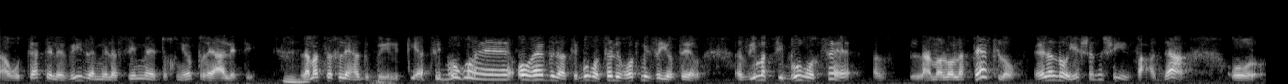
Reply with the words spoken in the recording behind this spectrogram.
ערוצי הטלוויזיה מלשים תוכניות ריאליטי, Mm. למה צריך להגביל? כי הציבור אה, אוהב את זה, הציבור רוצה לראות מזה יותר. אז אם הציבור רוצה, אז למה לא לתת לו? אלא לא, יש איזושהי ועדה, או...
